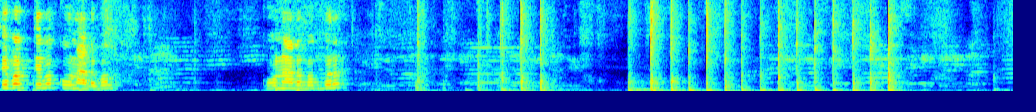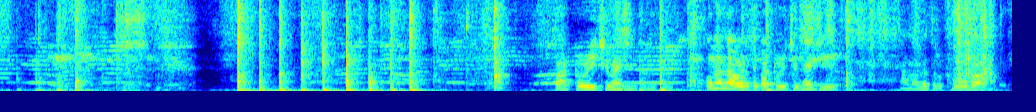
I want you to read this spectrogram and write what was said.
ते बघ ते बघ कोण आलं बघ. कोण आलं बघ बरं? पाटोळीची भाजी करायची कोणाला आवडते पाटोळीची भाजी आम्हाला तर खूप आवडते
